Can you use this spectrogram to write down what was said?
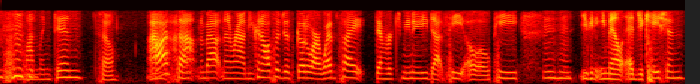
I'm on LinkedIn. So I'm, awesome. I'm out and about and around. You can also just go to our website, denvercommunity.coop. Mm-hmm. You can email education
